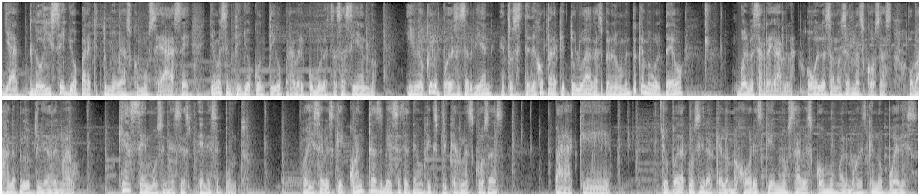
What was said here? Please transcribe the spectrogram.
ya lo hice yo para que tú me veas cómo se hace, ya me sentí yo contigo para ver cómo lo estás haciendo, y veo que lo puedes hacer bien, entonces te dejo para que tú lo hagas, pero en el momento que me volteo, vuelves a regarla, o vuelves a no hacer las cosas, o baja la productividad de nuevo. ¿Qué hacemos en ese, en ese punto? Oye, ¿sabes qué? ¿Cuántas veces te tengo que explicar las cosas para que yo pueda considerar que a lo mejor es que no sabes cómo, a lo mejor es que no puedes,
